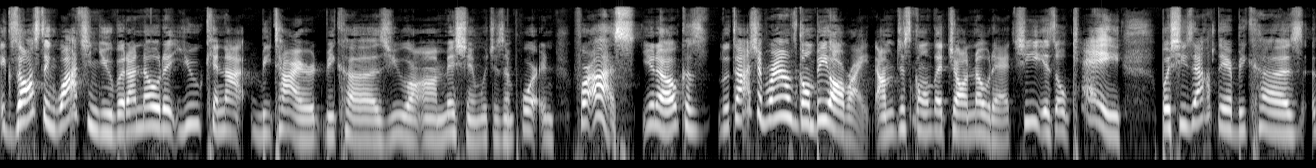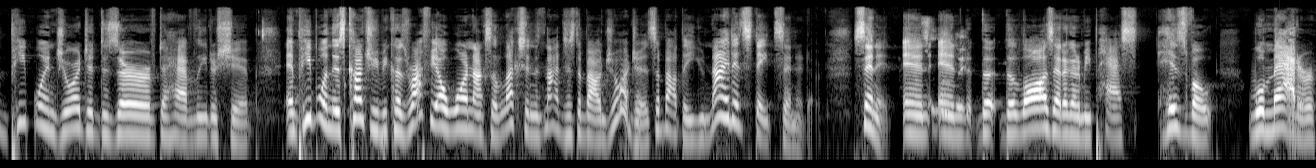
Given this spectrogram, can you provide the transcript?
exhausting watching you. But I know that you cannot be tired because you are on mission, which is important for us. You know, because LaTosha Brown's gonna be all right. I'm just gonna let y'all know that she is okay but she's out there because people in Georgia deserve to have leadership and people in this country because Raphael Warnock's election is not just about Georgia, it's about the United States Senator, Senate and. And the the laws that are going to be passed his vote will matter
